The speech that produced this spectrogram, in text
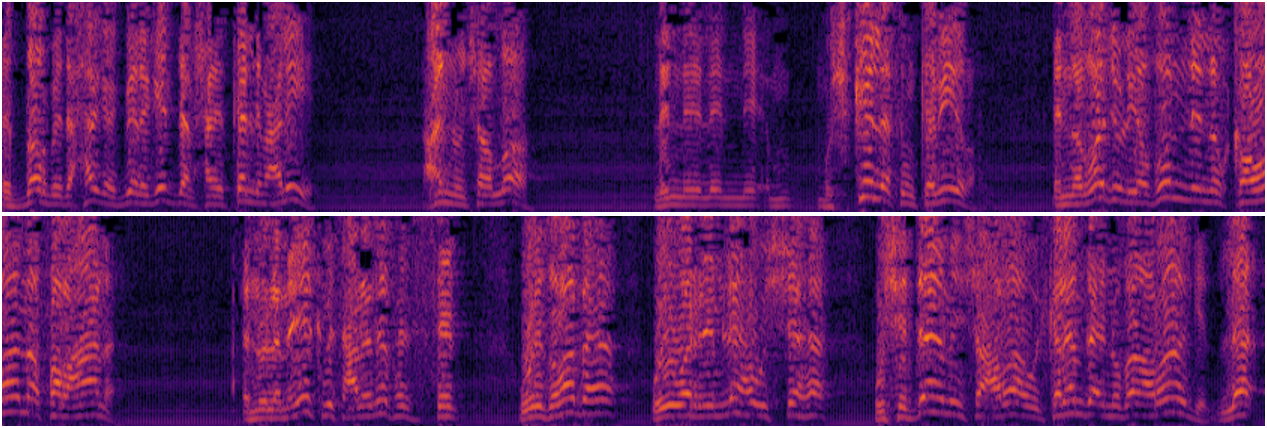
الضرب ده حاجة كبيرة جدا هنتكلم عليه. عنه إن شاء الله. لأن لأن مشكلة كبيرة. إن الرجل يظن إن القوامة فرعانة. إنه لما يكبس على نفس الست ويضربها ويورم لها وشها ويشدها من شعرها والكلام ده إنه بقى راجل. لا.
